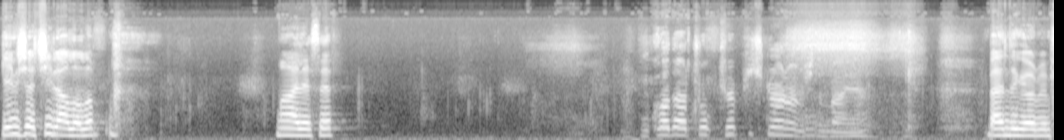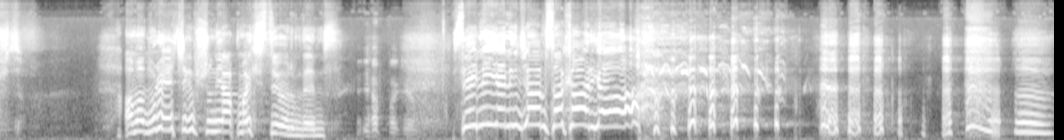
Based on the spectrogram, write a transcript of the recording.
geniş açıyla alalım. Maalesef. Bu kadar çok çöp hiç görmemiştim ben ya. Ben de görmemiştim. Ama buraya çıkıp şunu yapmak istiyorum Deniz. Yap bakalım. Seni yeneceğim Sakarya.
